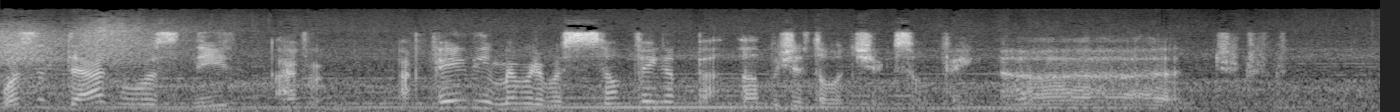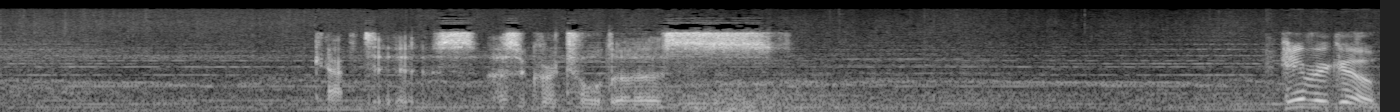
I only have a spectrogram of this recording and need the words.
Wasn't that what was need? I I vaguely remember there was something about. Let me just double check something. Uh, captives. Azakar told us. Here we go.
